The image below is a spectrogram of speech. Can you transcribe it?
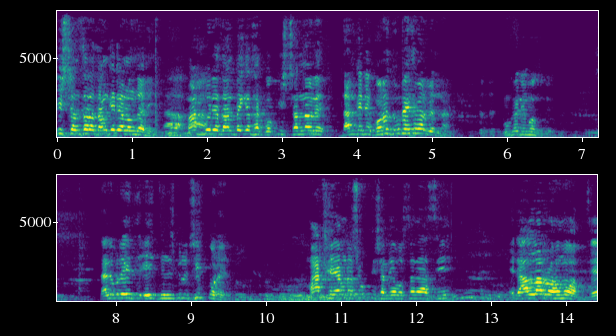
খ্রিস্টান ছাড়া ধান কেটে আনন্দ জানি মাঠ বইরে ধান পাইকে থাকব খ্রিস্টান না হলে ধান কেটে ঘরে তো উঠাইতে পারবেন না। মুখানি মসজিদ তাহলে বলে এই এই জিনিসগুলো ঠিক করে। মাঠে আমরা শক্তিশালী অবস্থানে আছি। এটা আল্লাহর রহমত যে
